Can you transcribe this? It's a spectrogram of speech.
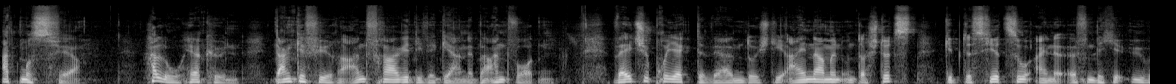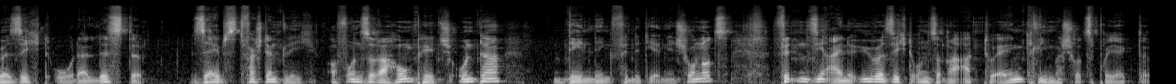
Atmosphäre. Hallo, Herr Köhn. Danke für Ihre Anfrage, die wir gerne beantworten. Welche Projekte werden durch die Einnahmen unterstützt? Gibt es hierzu eine öffentliche Übersicht oder Liste? Selbstverständlich. Auf unserer Homepage unter den Link findet ihr in den Shownotes, finden Sie eine Übersicht unserer aktuellen Klimaschutzprojekte.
